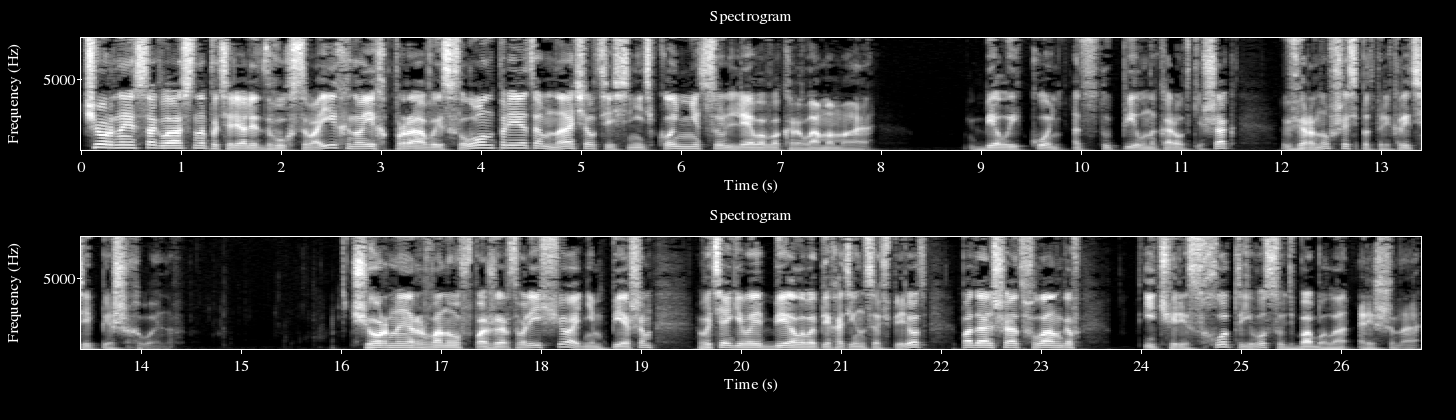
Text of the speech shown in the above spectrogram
Черные, согласно, потеряли двух своих, но их правый слон при этом начал теснить конницу левого крыла Мамая. Белый конь отступил на короткий шаг, вернувшись под прикрытие пеших воинов. Черные, рванув, пожертвовали еще одним пешим, вытягивая белого пехотинца вперед, подальше от флангов, и через ход его судьба была решена.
